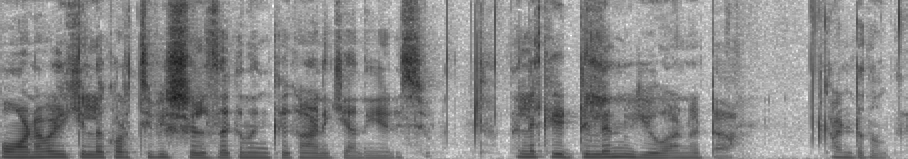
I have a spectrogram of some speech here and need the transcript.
പോണ വഴിക്കുള്ള കുറച്ച് വിഷ്വൽസൊക്കെ നിങ്ങൾക്ക് കാണിക്കാമെന്ന് വിചാരിച്ചു. നല്ല കിട്ടിലൻ വ്യൂ ആണ് കേട്ടോ കണ്ടു നോക്ക്.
